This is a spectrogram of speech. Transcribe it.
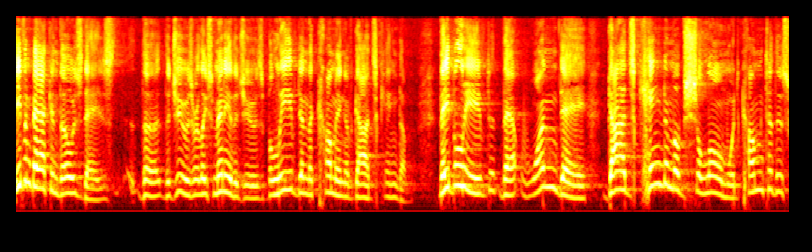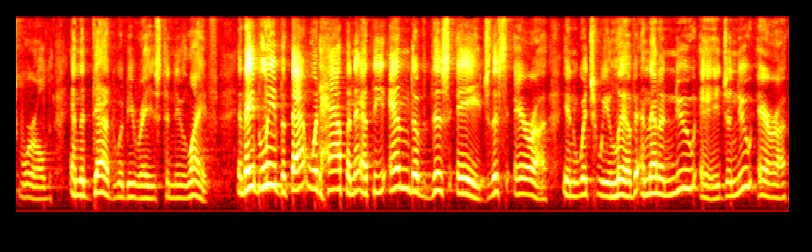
Even back in those days, the, the Jews, or at least many of the Jews, believed in the coming of God's kingdom. They believed that one day God's kingdom of shalom would come to this world and the dead would be raised to new life. And they believed that that would happen at the end of this age, this era in which we live, and then a new age, a new era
